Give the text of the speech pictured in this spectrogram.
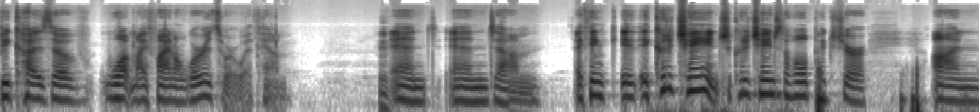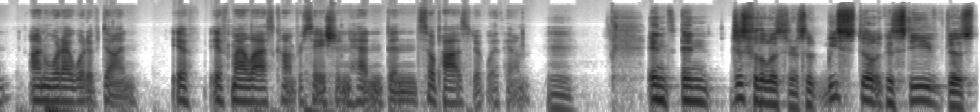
because of what my final words were with him and and um, I think it, it could have changed. It could have changed the whole picture on on what I would have done if if my last conversation hadn't been so positive with him. And and just for the listeners, so we still because Steve just,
